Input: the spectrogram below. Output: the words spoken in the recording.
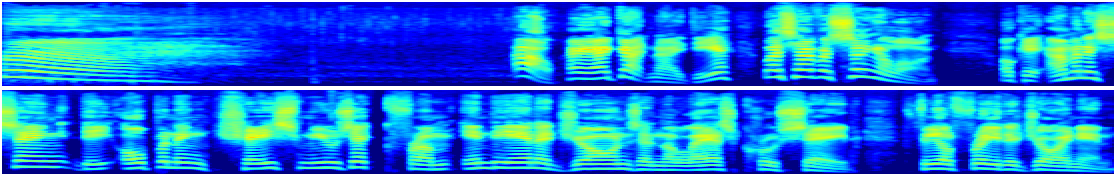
oh, hey, I got an idea. Let's have a sing along. Okay, I'm gonna sing the opening chase music from Indiana Jones and the Last Crusade. Feel free to join in.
